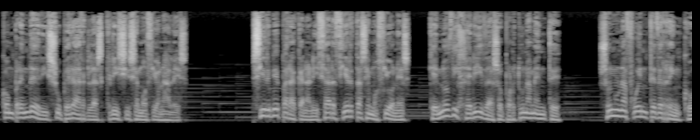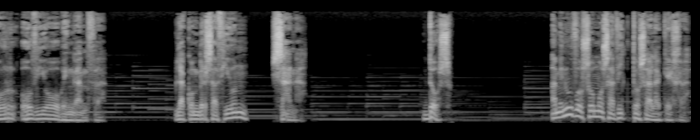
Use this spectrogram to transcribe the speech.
comprender y superar las crisis emocionales. Sirve para canalizar ciertas emociones que no digeridas oportunamente son una fuente de rencor, odio o venganza. La conversación sana. 2. A menudo somos adictos a la queja.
